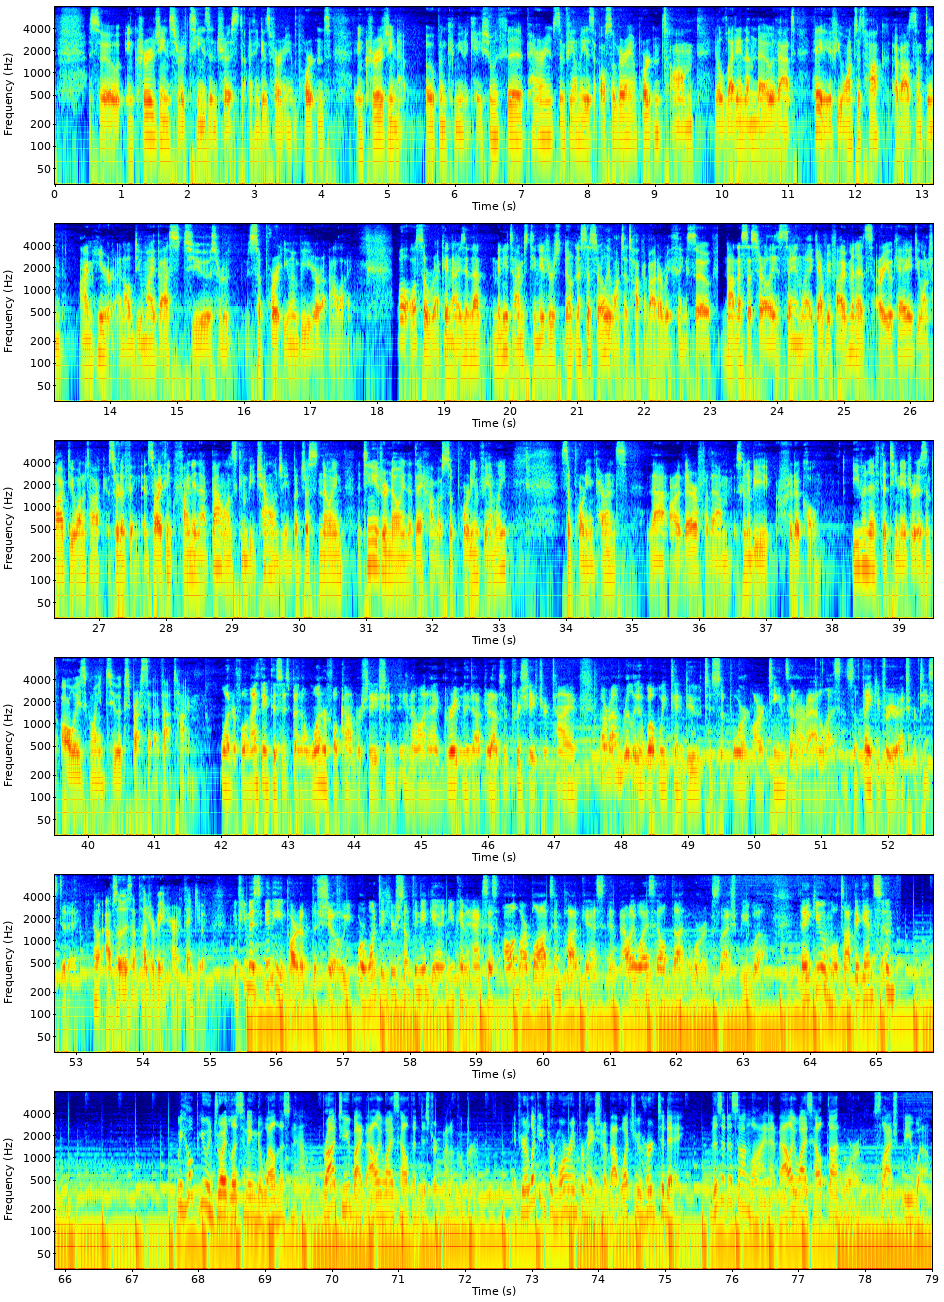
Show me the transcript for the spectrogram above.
So encouraging sort of teens' interest, I think, is very important. Encouraging open communication with the parents and family is also very important. Um, you know, letting them know that hey, if you want to talk about something, I'm here and I'll do my best to sort of support you and be your ally. Well, also recognizing that many times teenagers don't necessarily want to talk about everything. So, not necessarily saying like every five minutes, Are you okay? Do you want to talk? Do you want to talk? Sort of thing. And so, I think finding that balance can be challenging, but just knowing the teenager knowing that they have a supporting family, supporting parents, that are there for them is going to be critical, even if the teenager isn't always going to express it at that time. Wonderful. And I think this has been a wonderful conversation, you know, and I greatly, Dr. Dobbs, appreciate your time around really what we can do to support our teens and our adolescents. So thank you for your expertise today. No, absolutely. It's a pleasure being here. Thank you. If you miss any part of the show or want to hear something again, you can access all of our blogs and podcasts at valleywisehealth.org slash be well. Thank you, and we'll talk again soon. We hope you enjoyed listening to Wellness Now, brought to you by Valleywise Health and District Medical Group. If you're looking for more information about what you heard today, visit us online at valleywisehealth.org slash bewell.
